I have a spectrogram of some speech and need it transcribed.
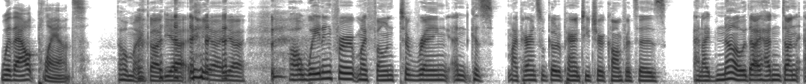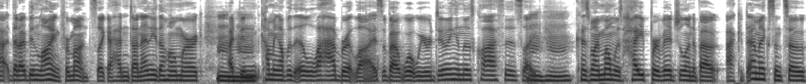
without plants. Oh my god, yeah, yeah, yeah. Uh, waiting for my phone to ring, and because my parents would go to parent teacher conferences, and I'd know that I hadn't done uh, that. I'd been lying for months. Like I hadn't done any of the homework. I'd been coming up with elaborate lies about what we were doing in those classes. Like because my mom was hyper vigilant about academics, and so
